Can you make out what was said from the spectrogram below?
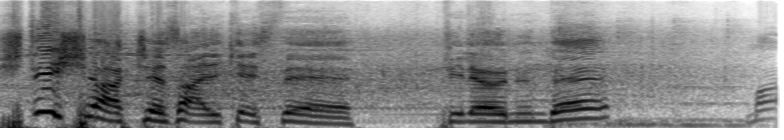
Stişak cezayı kesti. File önünde. Ma-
